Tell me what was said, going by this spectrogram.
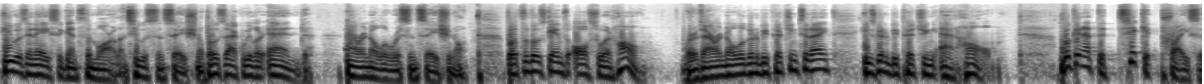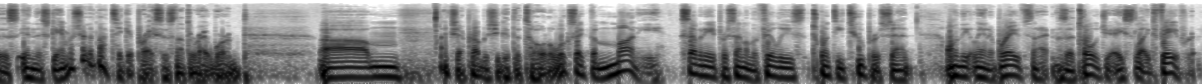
He was an ace against the Marlins. He was sensational. Both Zack Wheeler and Aaron Nola were sensational. Both of those games also at home. Where's Aaron Nola going to be pitching today? He's going to be pitching at home. Looking at the ticket prices in this game, or should not ticket prices, not the right word. Um, actually, I probably should get the total. Looks like the money 78% on the Phillies, 22% on the Atlanta Braves tonight. As I told you, a slight favorite.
